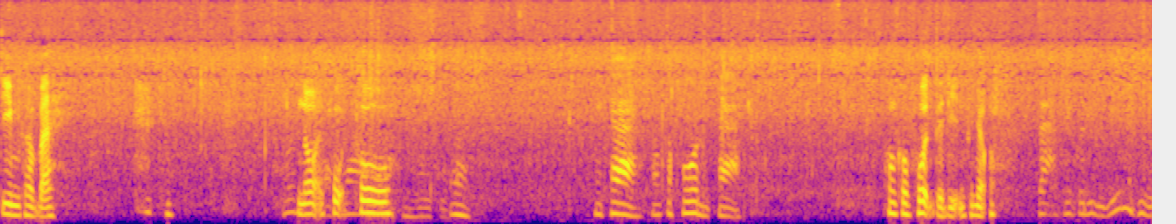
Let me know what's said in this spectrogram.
จิ้มเข้าไปน้อยโพดโพอืมนี่ค่ะน้องกระพุ้นค่ะห้องข้าวโพดแต่ดินพี่น้องสะที่กระดีนี่มาถือ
